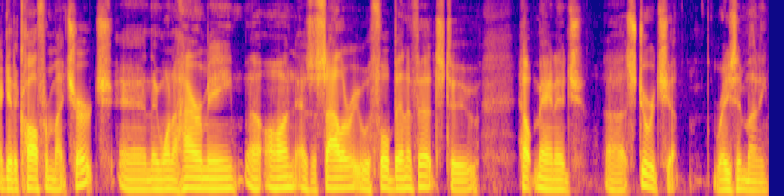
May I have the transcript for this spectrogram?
I get a call from my church, and they want to hire me uh, on as a salary with full benefits to help manage uh, stewardship, raising money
